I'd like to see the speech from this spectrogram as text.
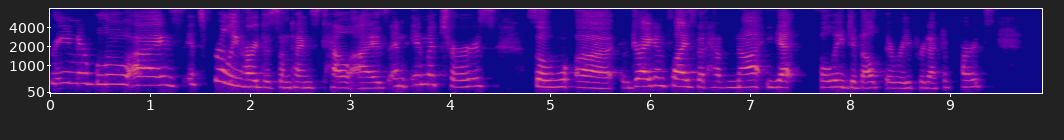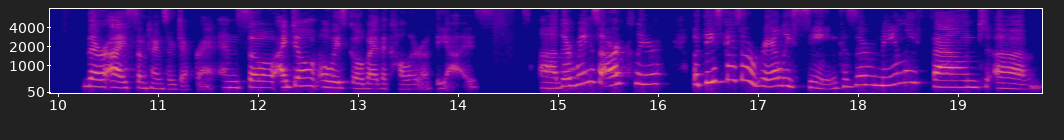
green or blue eyes. It's really hard to sometimes tell eyes and immatures. So uh, dragonflies that have not yet fully developed their reproductive parts, their eyes sometimes are different. And so I don't always go by the color of the eyes. Uh, their wings are clear, but these guys are rarely seen because they're mainly found um,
